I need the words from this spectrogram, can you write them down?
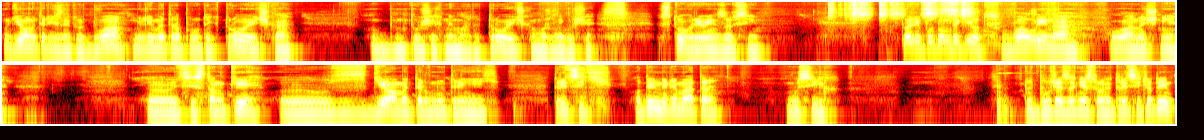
Ну, діаметр різний тут 2 мм прутик, троєчка. Тущих немає. Тут троєчка, можливо, ще 100 гривень за всі. Далі потім такі от вали на фуганочні е, ці станки е, з діаметр внутрішній 31 мм в усіх. Тут, виходить, з однієї сторони 31,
